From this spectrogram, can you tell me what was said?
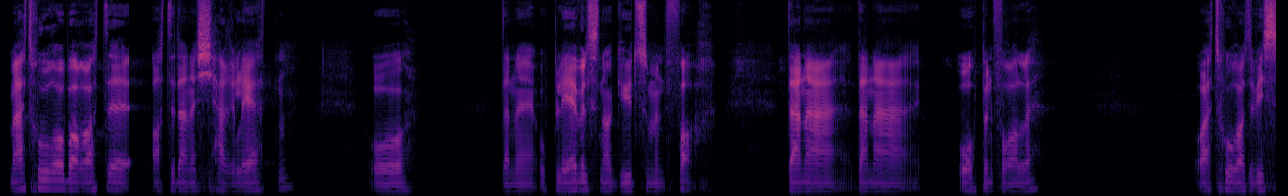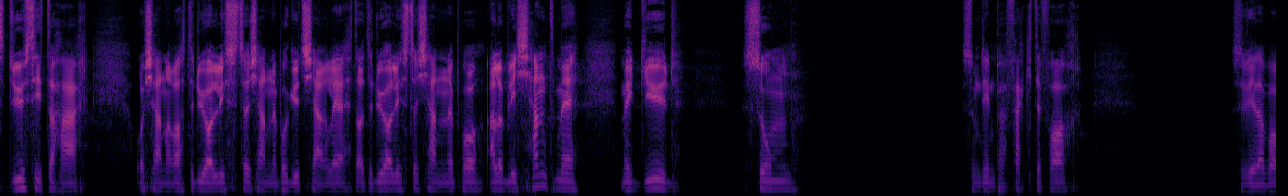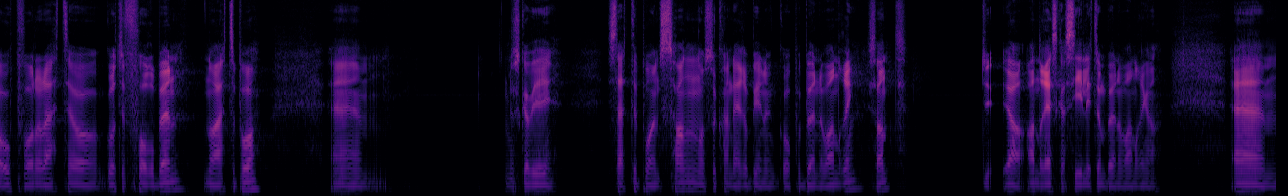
Men jeg tror også bare at, at denne kjærligheten og denne opplevelsen av Gud som en far, den er, den er åpen for alle. Og jeg tror at hvis du sitter her og kjenner at du har lyst til å kjenne på Guds kjærlighet, at du har lyst til å kjenne på, eller bli kjent med, med Gud som, som din perfekte far, så vil jeg bare oppfordre deg til å gå til forbønn nå etterpå. Um, nå skal vi sette på en sang, og så kan dere begynne å gå på bønnevandring. sant? Du, ja, André skal si litt om bønnevandringa. Um,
